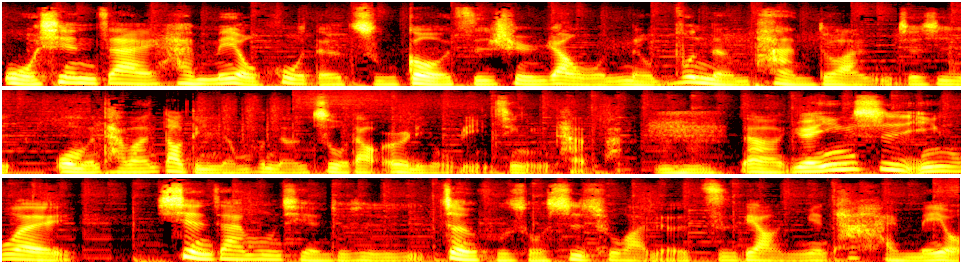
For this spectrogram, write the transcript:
我现在还没有获得足够的资讯，让我能不能判断，就是我们台湾到底能不能做到二零五零近零碳排。嗯那原因是因为现在目前就是政府所释出来的资料里面，它还没有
